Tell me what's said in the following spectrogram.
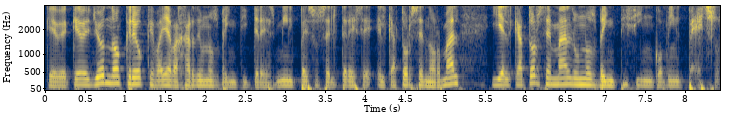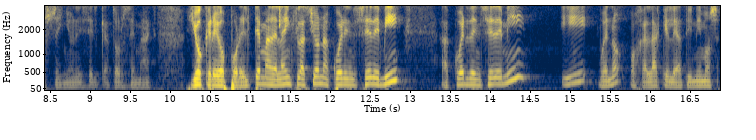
que, que, yo no creo que vaya a bajar de unos 23 mil pesos el 13, el 14 normal y el 14 mal unos 25 mil pesos, señores, el 14 max. Yo creo por el tema de la inflación, acuérdense de mí, acuérdense de mí y bueno, ojalá que le atinemos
